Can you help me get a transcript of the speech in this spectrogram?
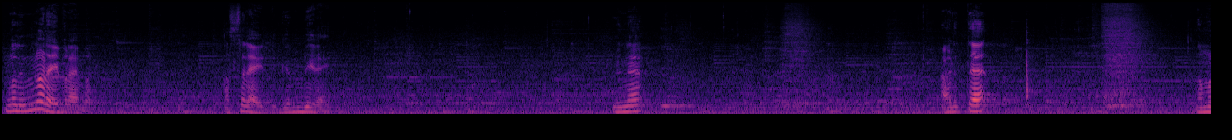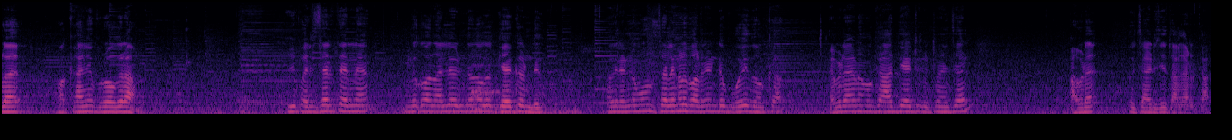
നിങ്ങൾ നിങ്ങളുടെ അഭിപ്രായം പറയും. അസലായിട്ട് ഗംഭീരമായിട്ട് പിന്നെ അടുത്ത നമ്മളെ മക്കാനി പ്രോഗ്രാം ഈ പരിസരത്ത് തന്നെ എന്തൊക്കെ നല്ല ഉണ്ടെന്നൊക്കെ കേൾക്കുന്നുണ്ട് അത് രണ്ട് മൂന്ന് സ്ഥലങ്ങൾ പറഞ്ഞിട്ട് പോയി നോക്കാം. എവിടെയാണ് നമുക്ക് ആദ്യമായിട്ട് കിട്ടുന്നത് വെച്ചാൽ അവിടെ വെച്ച് തകർക്കാം.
